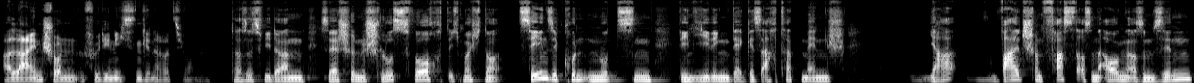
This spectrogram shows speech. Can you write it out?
allein schon für die nächsten Generationen. Das ist wieder ein sehr schönes Schlusswort. Ich möchte noch zehn Sekunden nutzen, denjenigen, der gesagt hat, Mensch, ja, war jetzt schon fast aus den Augen, aus dem Sinn,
